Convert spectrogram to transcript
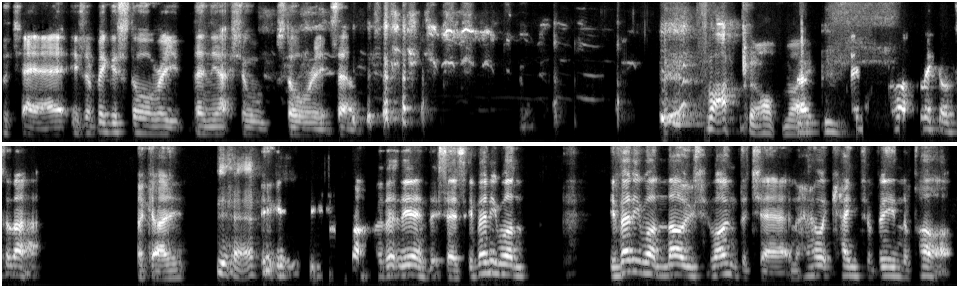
the chair is a bigger story than the actual story itself. Fuck off, mate. I'll click onto that. Okay. Yeah. and at the end it says, if anyone if anyone knows who owned the chair and how it came to be in the park,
